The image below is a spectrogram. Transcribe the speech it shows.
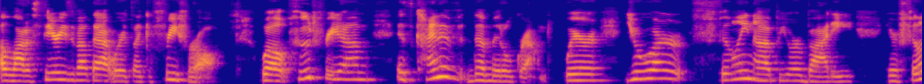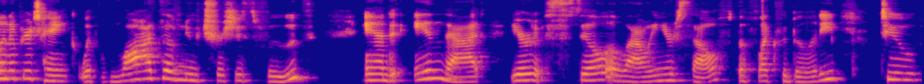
a lot of theories about that where it's like a free for all. Well, food freedom is kind of the middle ground where you are filling up your body, you're filling up your tank with lots of nutritious foods. And in that, you're still allowing yourself the flexibility to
